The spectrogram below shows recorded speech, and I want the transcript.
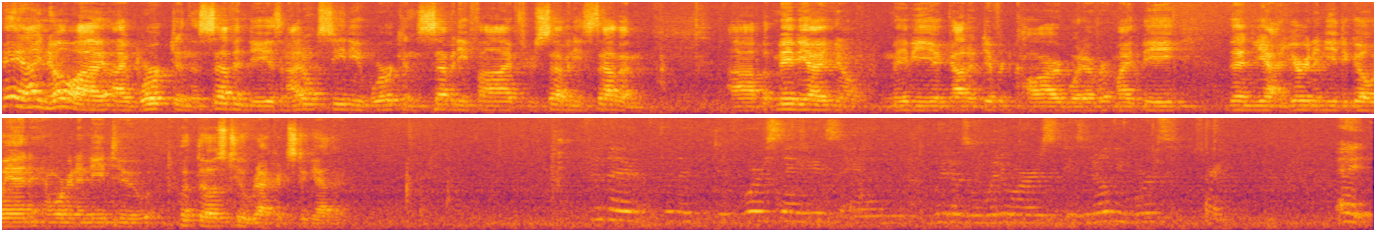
hey, I know I, I worked in the 70s and I don't see any work in 75 through 77, uh, but maybe I, you know, maybe you got a different card, whatever it might be, then yeah, you're gonna need to go in and we're gonna need to put those two records together. For the, for the divorcees and widows and widowers, is it only worth, sorry, uh,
